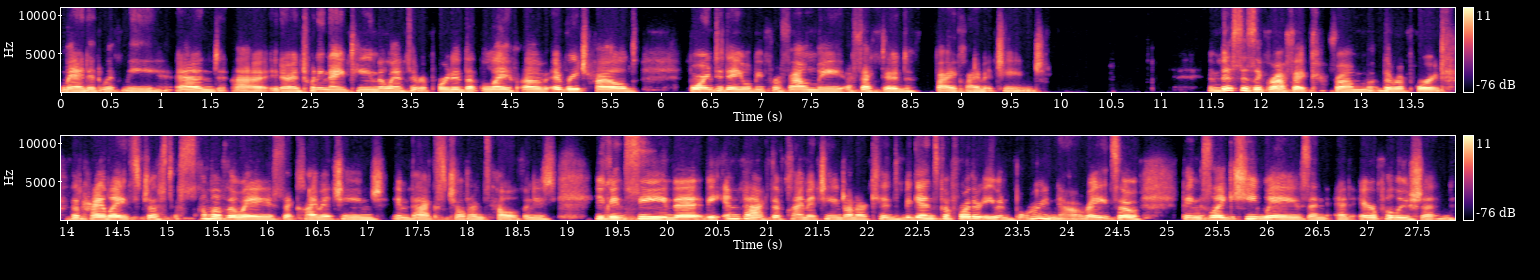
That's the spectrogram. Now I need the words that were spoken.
landed with me. And uh, you know, in 2019, the Lancet reported that the life of every child born today will be profoundly affected by climate change. This is a graphic from the report that highlights just some of the ways that climate change impacts children's health. And you, you can see the, the impact of climate change on our kids begins before they're even born now, right? So things like heat waves and, and air pollution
